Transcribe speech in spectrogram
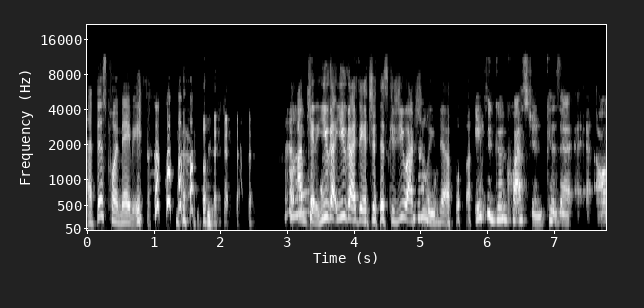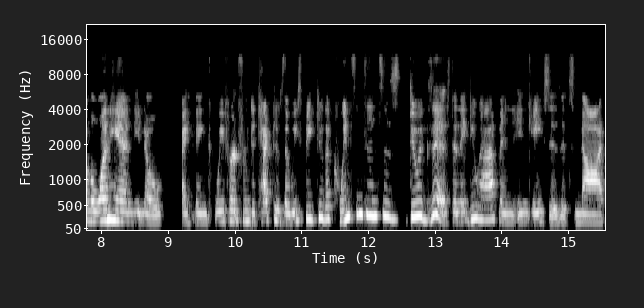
At this point, maybe. I'm kidding. You got you guys answer this because you actually No. know. it's a good question because uh, on the one hand, you know, I think we've heard from detectives that we speak to that coincidences do exist and they do happen in cases. It's not,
